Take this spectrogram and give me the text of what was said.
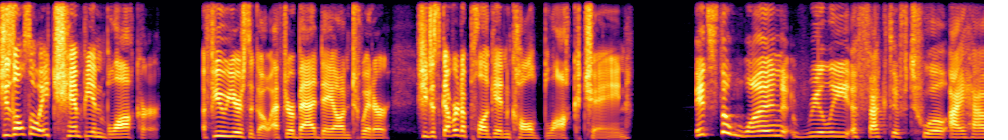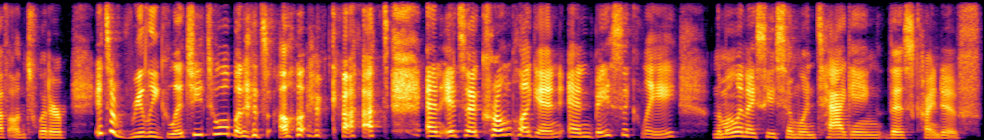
She's also a champion blocker. A few years ago, after a bad day on Twitter, she discovered a plugin called Blockchain. It's the one really effective tool I have on Twitter. It's a really glitchy tool, but it's all I've got. And it's a Chrome plugin. And basically, the moment I see someone tagging this kind of,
